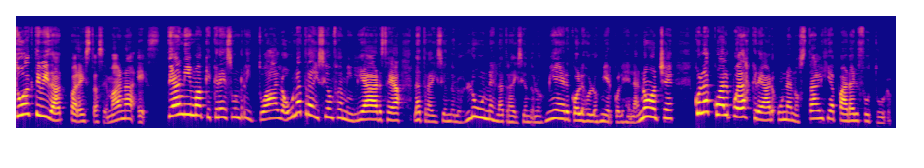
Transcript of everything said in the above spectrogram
Tu actividad para esta semana es, te animo a que crees un ritual o una tradición familiar, sea la tradición de los lunes, la tradición de los miércoles o los miércoles en la noche, con la cual puedas crear una nostalgia para el futuro.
